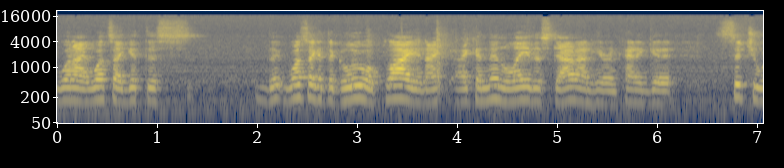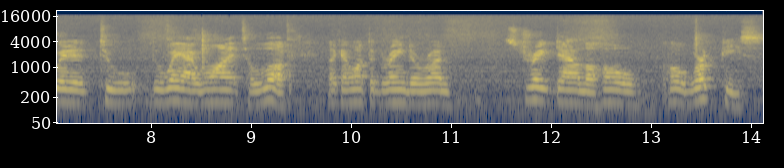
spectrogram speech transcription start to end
when I once I get this the, once I get the glue applied and I, I can then lay this down on here and kind of get it situated to the way I want it to look like I want the grain to run straight down the whole whole workpiece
